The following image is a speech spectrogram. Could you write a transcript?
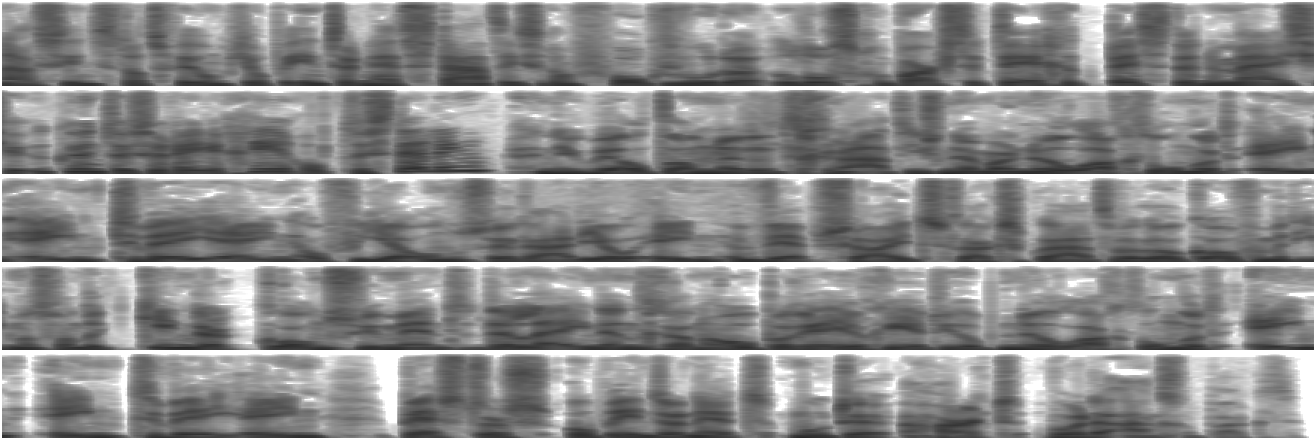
Nou, sinds dat filmpje op internet staat... is er een volkswoede losgebarsten tegen het pestende meisje. U kunt dus reageren op de stelling. En u belt dan met het gratis nummer 0800-1121... of via onze Radio 1 website. Straks praten we er ook over met iemand van de kinderconsument. De lijnen gaan open. Reageert u op 0800-1121. Pesters op internet moeten hard worden aangepakt.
